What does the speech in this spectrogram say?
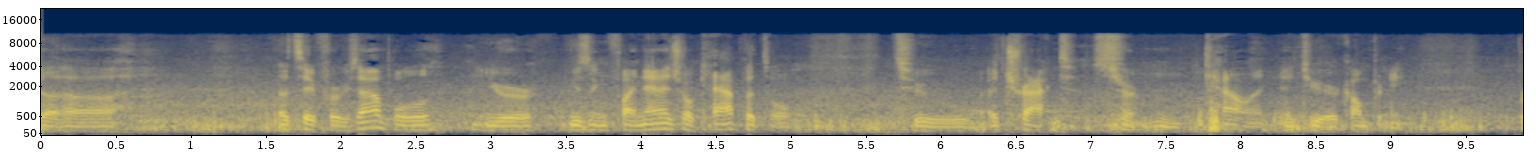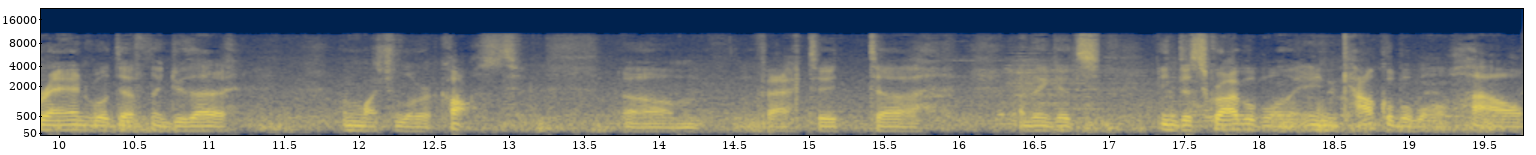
uh, let's say, for example, you're using financial capital to attract certain talent into your company. Brand will definitely do that at a much lower cost. Um, in fact, it uh, I think it's indescribable and incalculable how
